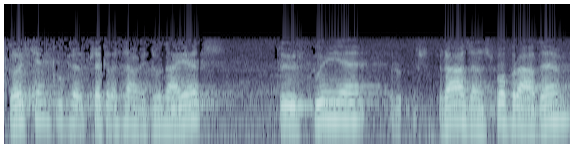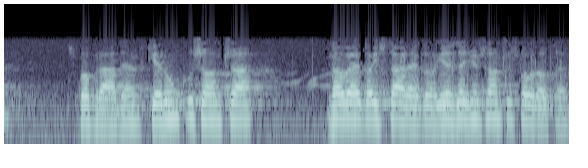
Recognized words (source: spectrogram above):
W Krościenku prze- przekraczamy Dunajec, tu już płynie razem z Popradem, z Popradem w kierunku Sącza nowego i starego. Jesteśmy w Sączu z powrotem.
